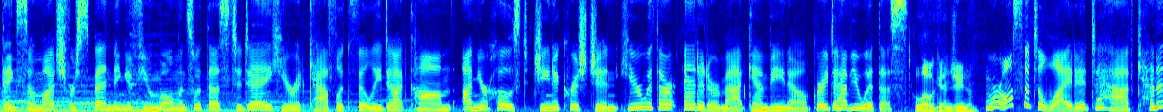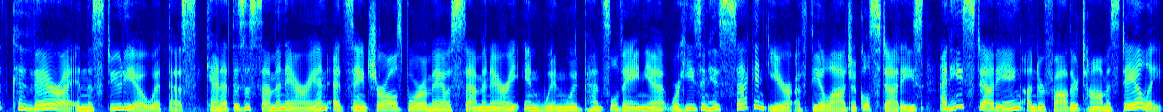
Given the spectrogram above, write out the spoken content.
Thanks so much for spending a few moments with us today here at CatholicPhilly.com. I'm your host, Gina Christian, here with our editor, Matt Gambino. Great to have you with us. Hello again, Gina. We're also delighted to have Kenneth Cavera in the studio with us. Kenneth is a seminarian at St. Charles Borromeo Seminary in Wynnewood, Pennsylvania, where he's in his second year of theological studies, and he's studying under Father Thomas Daly,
